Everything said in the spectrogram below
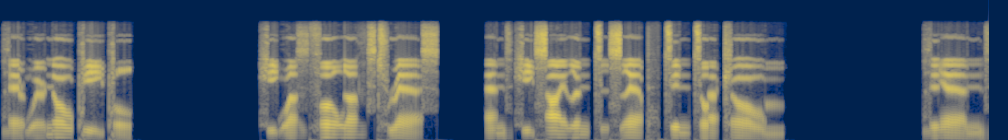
there were no people. He was full of stress, and he silently slept into a comb. The end.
